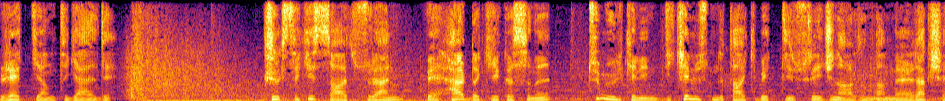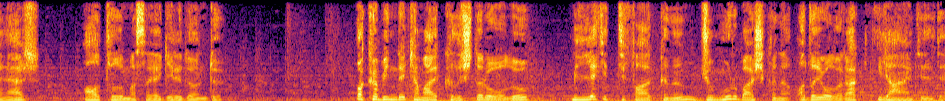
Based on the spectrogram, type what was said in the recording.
red yanıtı geldi. 48 saat süren ve her dakikasını tüm ülkenin diken üstünde takip ettiği sürecin ardından Meral Akşener altılı masaya geri döndü. Akabinde Kemal Kılıçdaroğlu Millet İttifakı'nın Cumhurbaşkanı adayı olarak ilan edildi.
